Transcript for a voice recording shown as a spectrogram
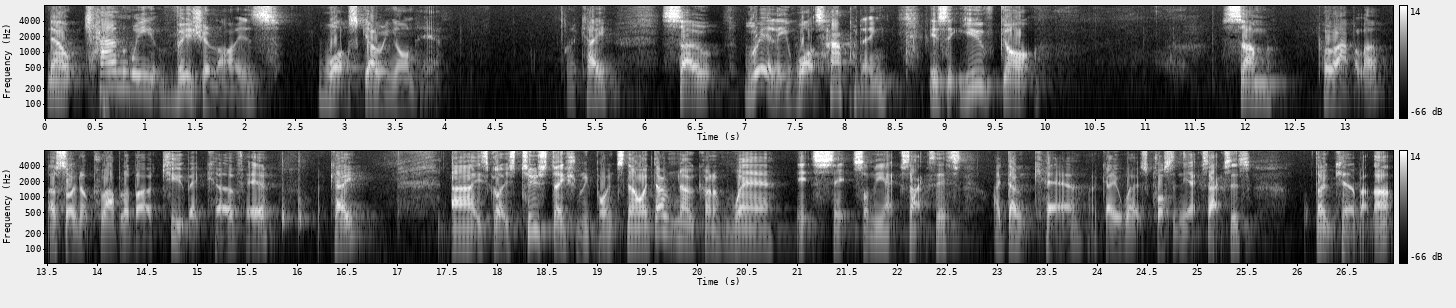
Now, can we visualize what's going on here? Okay, so really what's happening is that you've got some parabola, uh, sorry, not parabola, but a cubic curve here, okay? Uh, it's got its two stationary points. Now, I don't know kind of where it sits on the x-axis. I don't care, okay, where it's crossing the x-axis. Don't care about that.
